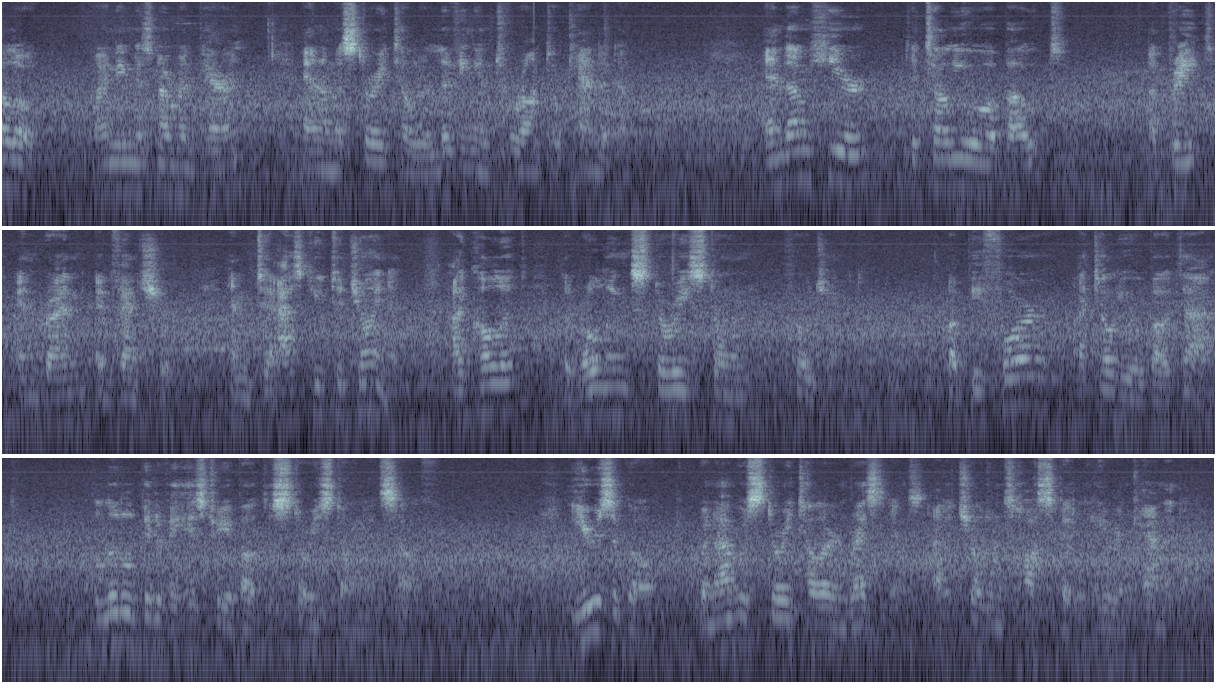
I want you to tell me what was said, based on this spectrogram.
Hello, my name is Norman Perrin, and I'm a storyteller living in Toronto, Canada. And I'm here to tell you about a great and grand adventure, and to ask you to join it. I call it the Rolling Story Stone Project. But before I tell you about that, a little bit of a history about the Story Stone itself. Years ago, when I was storyteller in residence at a children's hospital here in Canada,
